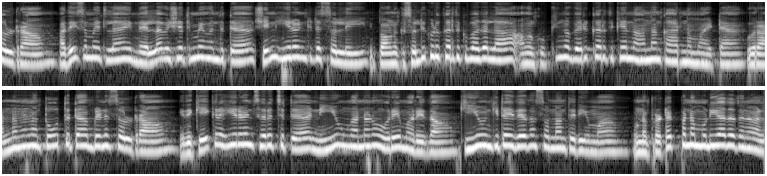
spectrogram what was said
சொல்றான். அதே சமயத்துல இந்த எல்லா விஷயத்தையுமே வந்துட்டு ஷின் ஹீரோயின் கிட்ட சொல்லி இப்ப அவனுக்கு சொல்லி கொடுக்கறதுக்கு பதிலா அவன் குக்கிங்க வெறுக்கிறதுக்கே நான் தான் காரணமாயிட்டேன். ஒரு அண்ணனை நான் தோத்துட்டேன் அப்படின்னு சொல்றான். இதை கேட்கிற ஹீரோயின் சிரிச்சுட்டு நீயும் உங்க அண்ணனும் ஒரே மாதிரி தான் கீயும் கிட்ட இதே தான் சொன்னான் தெரியுமா? உன்னை ப்ரொடெக்ட் பண்ண முடியாததுனால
